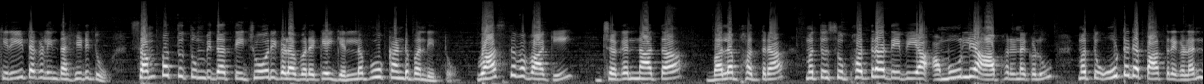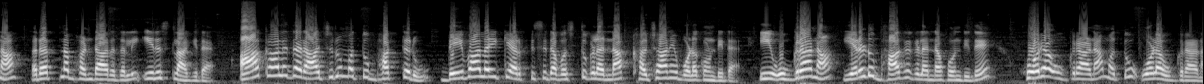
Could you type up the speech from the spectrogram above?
ಕಿರೀಟಗಳಿಂದ ಹಿಡಿದು ಸಂಪತ್ತು ತುಂಬಿದ ತಿಜೋರಿಗಳವರೆಗೆ ಎಲ್ಲವೂ ಕಂಡುಬಂದಿತ್ತು. ವಾಸ್ತವವಾಗಿ ಜಗನ್ನಾಥ ಬಲಭದ್ರ ಮತ್ತು ಸುಭದ್ರಾ ದೇವಿಯ ಅಮೂಲ್ಯ ಆಭರಣಗಳು ಮತ್ತು ಊಟದ ಪಾತ್ರೆಗಳನ್ನ ರತ್ನ ಭಂಡಾರದಲ್ಲಿ ಇರಿಸಲಾಗಿದೆ. ಆ ಕಾಲದ ರಾಜರು ಮತ್ತು ಭಕ್ತರು ದೇವಾಲಯಕ್ಕೆ ಅರ್ಪಿಸಿದ ವಸ್ತುಗಳನ್ನ ಖಜಾನೆ ಒಳಗೊಂಡಿದೆ. ಈ ಉಗ್ರಾಣ ಎರಡು ಭಾಗಗಳನ್ನ ಹೊಂದಿದೆ. ಹೊರ ಉಗ್ರಾಣ ಮತ್ತು ಒಳ ಉಗ್ರಾಣ.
